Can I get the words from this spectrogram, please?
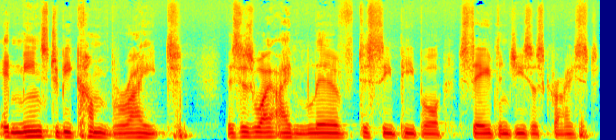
it means to become bright. This is why I live to see people saved in Jesus Christ.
